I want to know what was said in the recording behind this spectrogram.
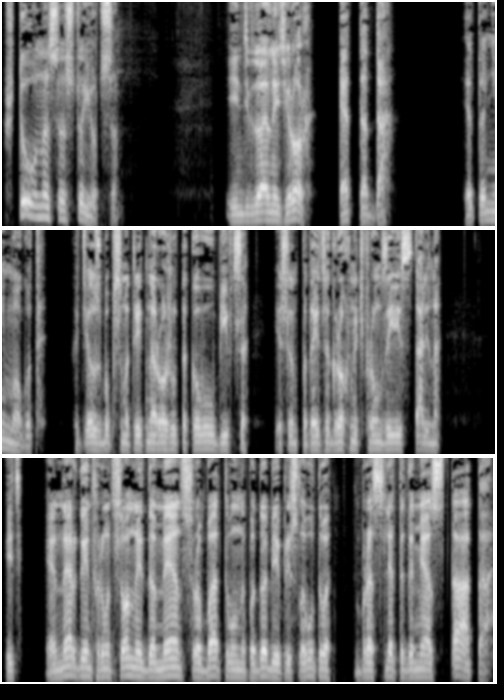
что у нас остается? Индивидуальный террор — это да. Это не могут. Хотелось бы посмотреть на рожу такого убивца, если он пытается грохнуть Фрунзе или Сталина. Ведь Энергоинформационный домен срабатывал наподобие пресловутого браслета гомеостата.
